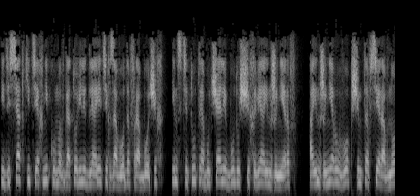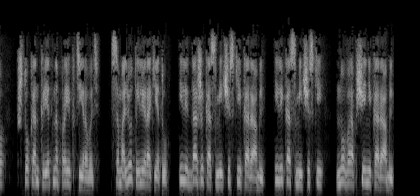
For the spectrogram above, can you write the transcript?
И десятки техникумов готовили для этих заводов рабочих, институты обучали будущих авиаинженеров, а инженеру в общем-то все равно, что конкретно проектировать самолет или ракету, или даже космический корабль, или космический, но вообще не корабль.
